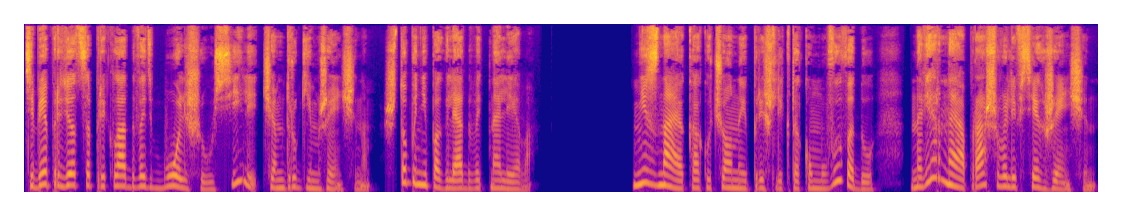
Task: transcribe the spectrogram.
Тебе придется прикладывать больше усилий, чем другим женщинам, чтобы не поглядывать налево. Не знаю, как ученые пришли к такому выводу, наверное, опрашивали всех женщин,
